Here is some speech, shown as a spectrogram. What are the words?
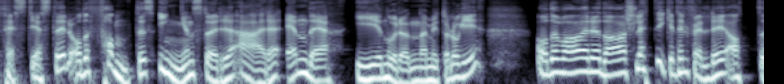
festgjester, og det fantes ingen større ære enn det i norrøn mytologi. Og det var da slett ikke tilfeldig at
